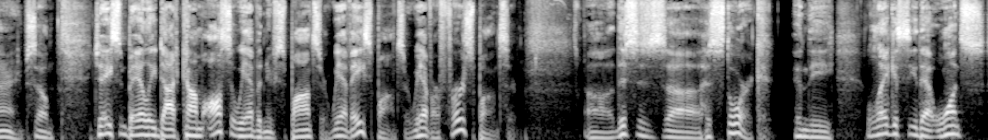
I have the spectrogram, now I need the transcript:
All right. So, jasonbailey.com. Also, we have a new sponsor. We have a sponsor. We have our first sponsor. Uh, this is uh, historic in the legacy that once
